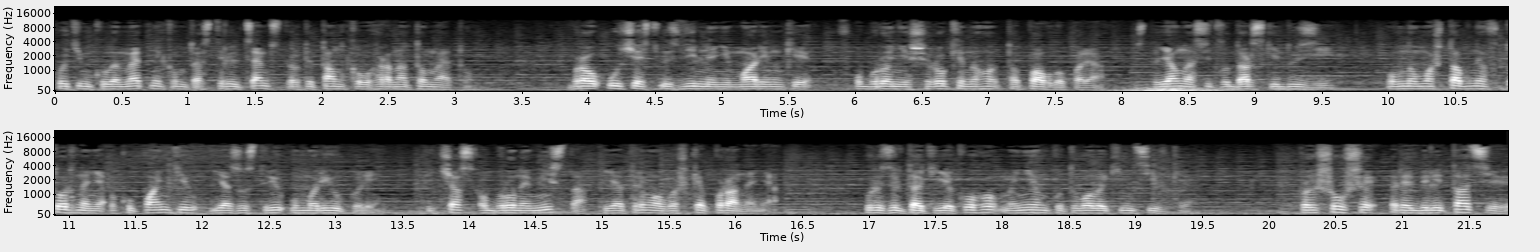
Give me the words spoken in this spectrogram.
потім кулеметником та стрільцем з протитанкового гранатомету. Брав участь у звільненні Мар'їнки в обороні Широкіного та Павлополя. Стояв на Світлодарській дузі. Повномасштабне вторгнення окупантів я зустрів у Маріуполі. Під час оборони міста я отримав важке поранення, у результаті якого мені ампутували кінцівки. Пройшовши реабілітацію,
